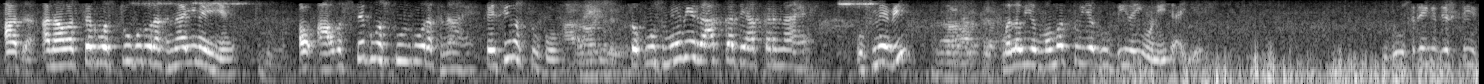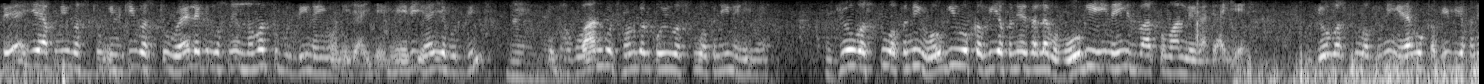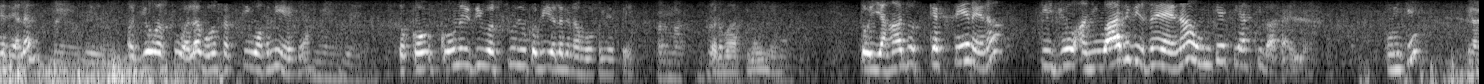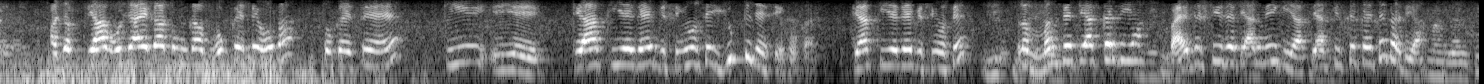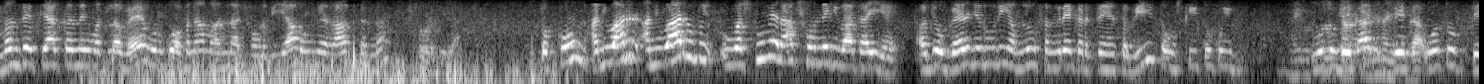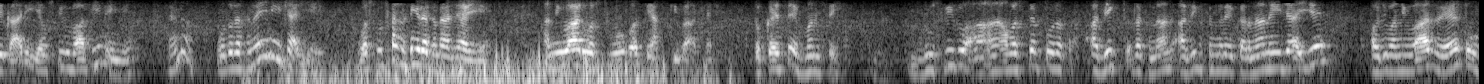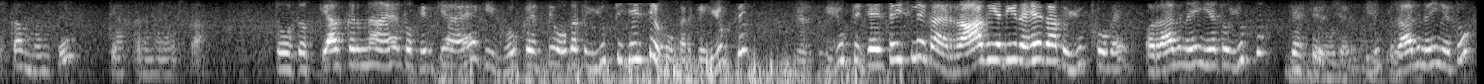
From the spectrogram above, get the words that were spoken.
अनावश्यक वस्तु को तो रखना ही नहीं है। और आवश्यक वस्तु को रखना है कैसी वस्तु को। तो उसमें भी राग का त्याग करना है उसमें भी मतलब ये ममत तो ये बुद्धि नहीं होनी चाहिए। दूसरे की दृष्टि से ये अपनी वस्तु इनकी वस्तु है लेकिन उसमें ममत्व बुद्धि नहीं होनी चाहिए। मेरी है ये बुद्धि। तो भगवान को छोड़कर कोई वस्तु अपनी नहीं है। जो वस्तु अपनी होगी वो कभी अपने से अलग होगी ही नहीं इस बात को मान लेना चाहिए। जो वस्तु अपनी है वो कभी भी अपने से अलग? और जो वस्तु अलग हो सकती वो अपनी है क्या? तो कौन कौन ऐसी वस्तु जो कभी अलग ना हो अपने से? परमात्मा। ही है। तो यहाँ जो त्यक्तेन है ना कि जो अनिवार्य विषय है ना उनके त्याग की बात आई है। उनके? और जब त्याग हो जाएगा तो उनका भोग कैसे होगा? तो कहते हैं कि ये त्याग किए गए विषयों से युक्त जैसे होकर। त्याग किए गए विषयों से? मतलब मन से त्याग कर दिया, बाह्य दृष्टि से त्याग नहीं किया, त्याग किससे, कैसे कर दिया? मन से त्याग करने का मतलब है उनको अपना मानना छोड़ दिया, उनमें राग करना छोड़ दिया। तो कौन अनिवार्य अनिवार्य वस्तु में राग छोड़ने की बात आई है? और जो गैर ज़रूरी हम लोग संग्रह करते हैं सभी तो उसकी तो कोई, वो तो बेकार बेकार, वो तो बेकार ही है उसकी बात ही नहीं है है ना? वो तो रखना ही नहीं चाहिए, वस्तुता नहीं रखना चाहिए। अनिवार्य वस्तुओं का त्याग की बात है। तो कैसे? मन से। दूसरी तो अनावश्यक तो रख, अधिक रखना अधिक संग्रह करना नहीं चाहिए और जो अनिवार्य है तो उसका मन से त्याग करना है उसका। तो तो त्याग करना है तो फिर क्या है कि भोग कैसे होगा तो युक्त जैसे हो करके युक्त युक्त जैसे इसलिए कहा राग यदि रहेगा तो युक्त हो गए और राग नहीं है तो युक्त जैसे हो गए। राग नहीं है तो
